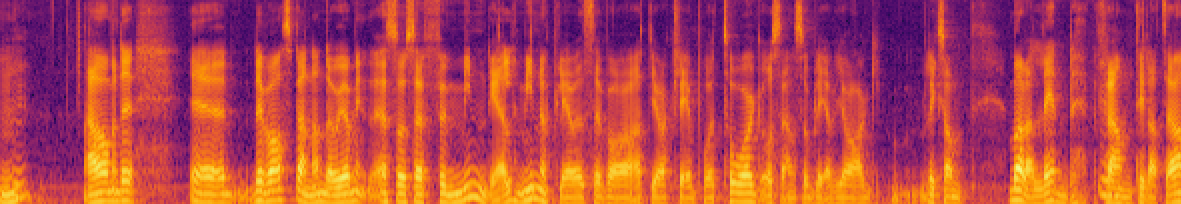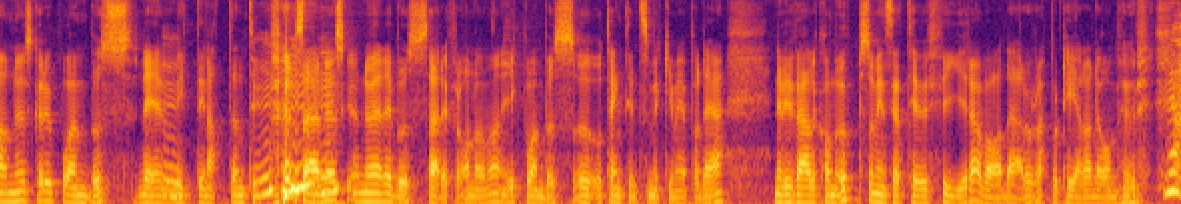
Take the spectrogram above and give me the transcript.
Mm. Mm. Ja, men det, eh, det var spännande och jag, alltså, så här, för min del, min upplevelse var att jag klev på ett tåg och sen så blev jag liksom bara ledd fram mm. till att ja, nu ska du på en buss. Det är mm. mitt i natten typ. Mm. Så här, nu, ska, nu är det buss härifrån och man gick på en buss och, och, tänkte inte så mycket mer på det. När vi väl kom upp så minns jag att TV4 var där och rapporterade om hur, ja.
